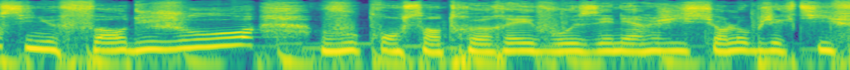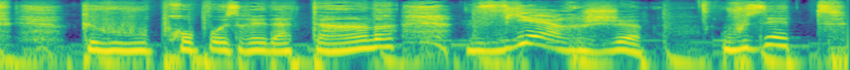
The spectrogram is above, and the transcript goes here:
signe fort du jour, vous concentrerez vos énergies sur l'objectif que vous vous proposerez d'atteindre. Vierge, vous êtes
